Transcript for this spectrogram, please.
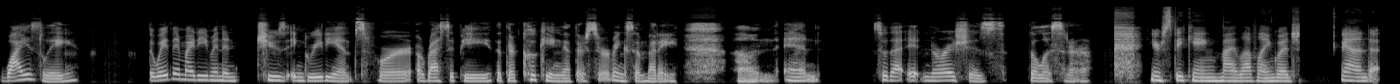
wisely, the way they might even in- choose ingredients for a recipe that they're cooking, that they're serving somebody, um, and so that it nourishes the listener. You're speaking my love language. And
